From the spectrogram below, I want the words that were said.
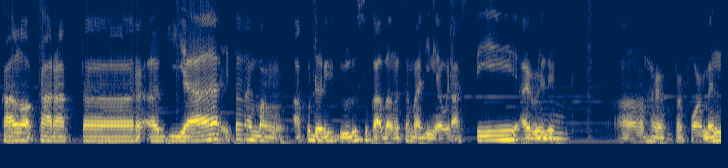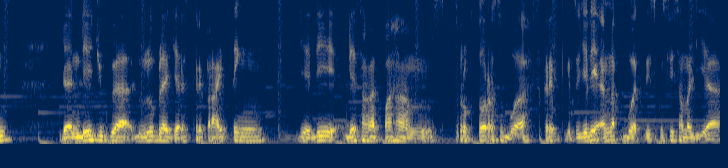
kalau karakter uh, Gia itu emang aku dari dulu suka banget sama Dinia Wirasti. I really hmm. uh, her performance. Dan dia juga dulu belajar script writing jadi dia sangat paham struktur sebuah script gitu. Jadi enak buat diskusi sama dia.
